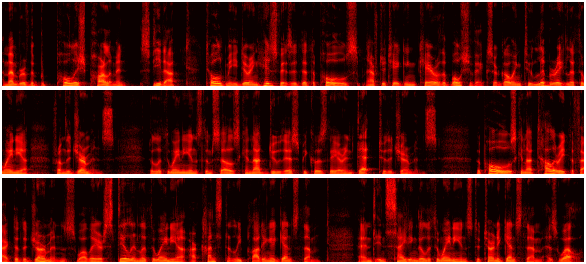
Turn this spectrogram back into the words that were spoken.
A member of the Polish parliament, Swida, told me during his visit that the Poles, after taking care of the Bolsheviks, are going to liberate Lithuania from the Germans. The Lithuanians themselves cannot do this because they are in debt to the Germans. The Poles cannot tolerate the fact that the Germans, while they are still in Lithuania, are constantly plotting against them and inciting the Lithuanians to turn against them as well.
